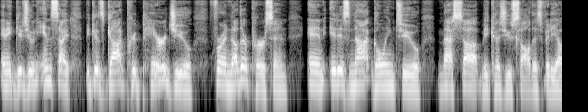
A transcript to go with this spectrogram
And it gives you an insight because God prepared you for another person and it is not going to mess up because you saw this video.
